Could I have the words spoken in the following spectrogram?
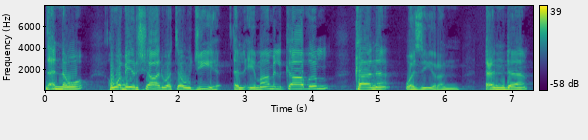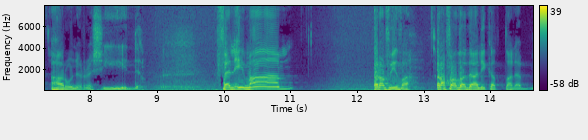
لأنه هو بإرشاد وتوجيه الإمام الكاظم كان وزيرا عند هارون الرشيد. فالإمام رفض رفض ذلك الطلب.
